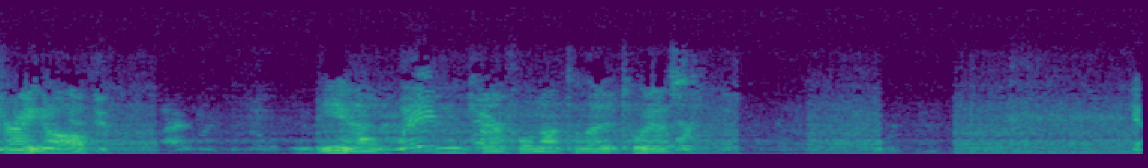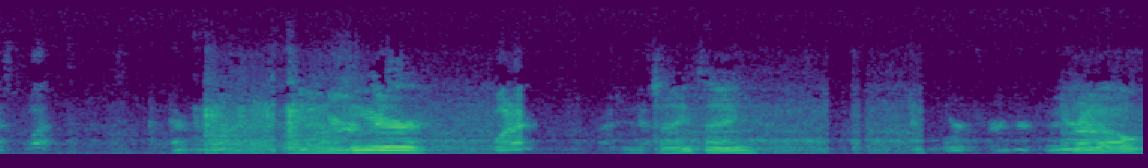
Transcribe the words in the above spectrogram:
string off. Again, being careful not to let it twist. Guess what? Down here, same thing. and There you go.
